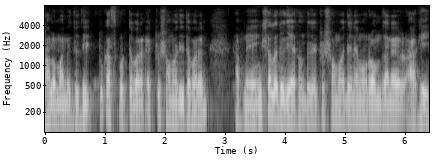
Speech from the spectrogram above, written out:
ভালো মানের যদি একটু কাজ করতে পারেন একটু সময় দিতে পারেন। আপনি ইনশাল্লাহ যদি এখন থেকে একটু সময় দেন এবং রমজানের আগেই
